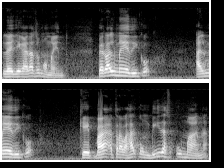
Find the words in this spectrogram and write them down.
le llegará su momento. Pero al médico, al médico que va a trabajar con vidas humanas,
